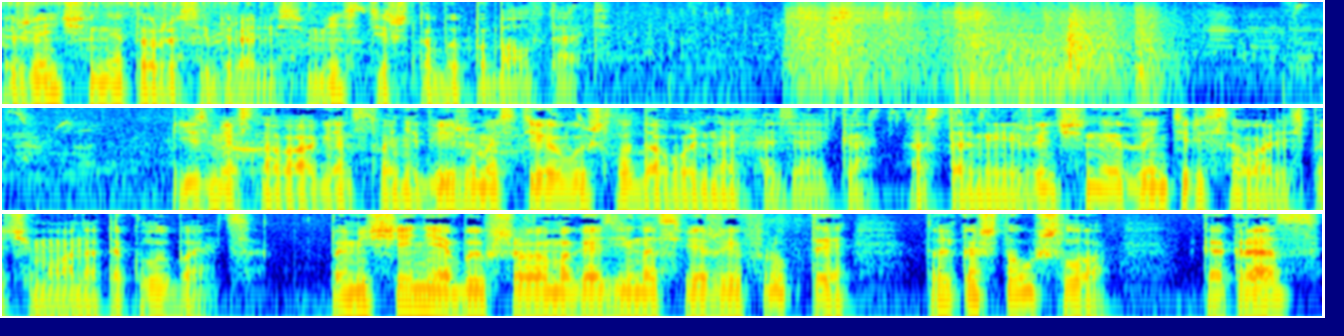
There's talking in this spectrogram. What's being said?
женщины тоже собирались вместе, чтобы поболтать. Из местного агентства недвижимости вышла довольная хозяйка. Остальные женщины заинтересовались, почему она так улыбается. Помещение бывшего магазина «Свежие фрукты» только что ушло. Как раз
